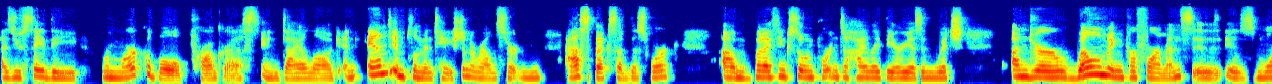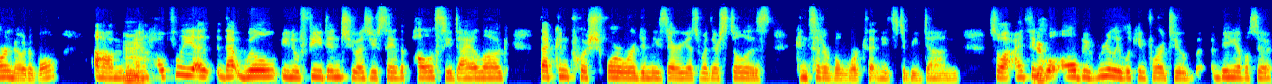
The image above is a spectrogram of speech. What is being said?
as you say, the remarkable progress in dialogue and and implementation around certain aspects of this work. Um, but I think so important to highlight the areas in which underwhelming performance is, is more notable um, mm. and hopefully uh, that will you know feed into as you say the policy dialogue that can push forward in these areas where there still is considerable work that needs to be done so i think yeah. we'll all be really looking forward to being able to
